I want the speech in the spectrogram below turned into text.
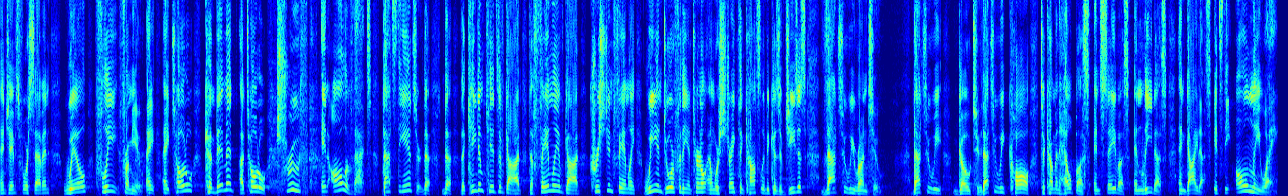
in James 4 7, will flee from you. A, a total commitment, a total truth in all of that. That's the answer. The, the, the kingdom kids of God, the family of God, Christian family, we endure for the eternal and we're strengthened constantly because of Jesus. That's who we run to. That's who we go to. That's who we call to come and help us and save us and lead us and guide us. It's the only way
